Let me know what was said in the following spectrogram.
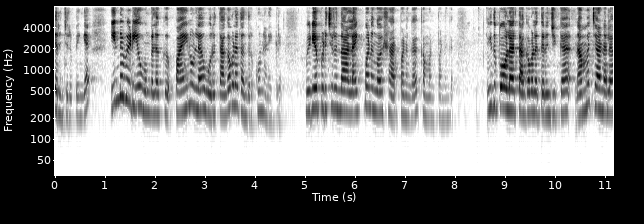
தெரிஞ்சிருப்பீங்க. இந்த வீடியோ உங்களுக்கு பயனுள்ள ஒரு தகவலை தந்திருக்கும்னு நினைக்கிறேன். வீடியோ பிடிச்சிருந்தா லைக் பண்ணுங்கள் ஷேர் பண்ணுங்கள் கமெண்ட் பண்ணுங்கள் இது போல் தகவலை தெரிஞ்சுக்க நம்ம சேனலை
